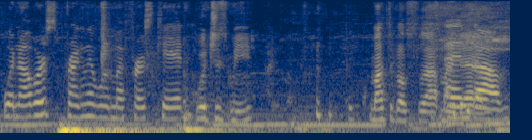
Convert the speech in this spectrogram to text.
When I was pregnant with my first kid, Which is me. I'm about to go slap my and dad. um,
